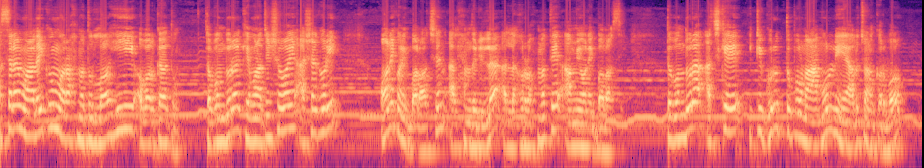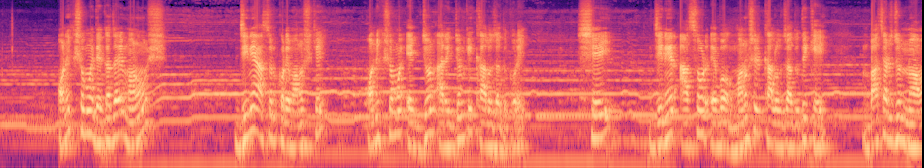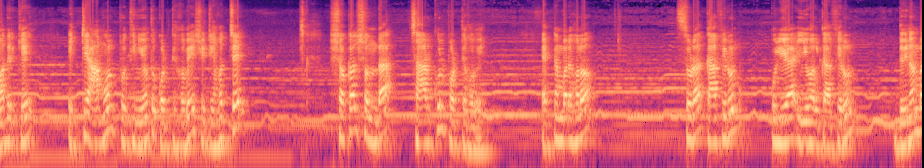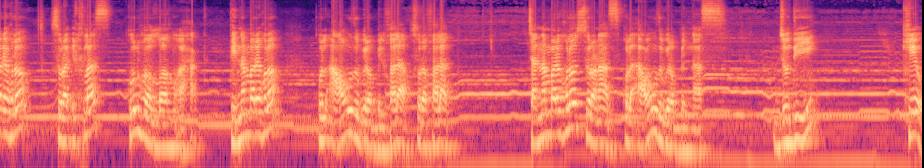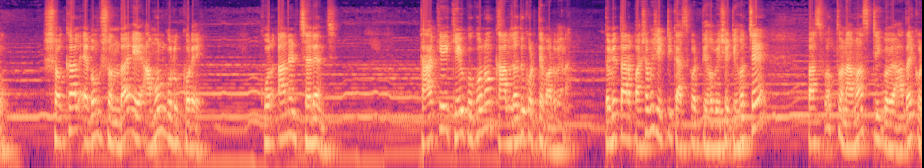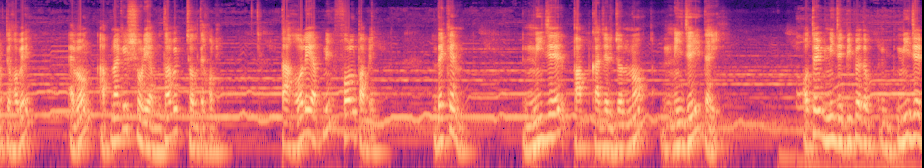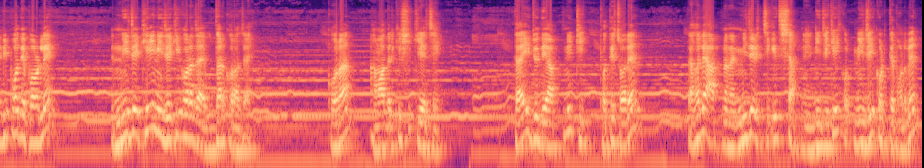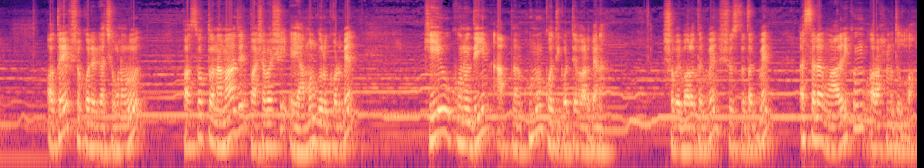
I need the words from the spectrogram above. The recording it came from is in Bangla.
আসসালামু আলাইকুম রহমতুল্লাহি অবরকাত তো বন্ধুরা, কেমন আছেন সবাই? আশা করি অনেক অনেক ভালো আছেন। আলহামদুলিল্লাহ, আল্লাহর রহমতে আমি অনেক ভালো আছি। তো বন্ধুরা, আজকে একটি গুরুত্বপূর্ণ আমল নিয়ে আলোচনা করব। অনেক সময় দেখা যায় মানুষ জিনে আসর করে মানুষকে, অনেক সময় একজন আরেকজনকে কালো জাদু করে। সেই জিনের আসর এবং মানুষের কালো জাদু থেকে বাঁচার জন্য আমাদেরকে একটি আমল প্রতিনিয়ত করতে হবে, সেটি হচ্ছে সকাল, সন্ধ্যা চারকুল পড়তে হবে। এক নম্বরে হলো, সুরা কাফিরুন কুলিয়া ইউহল কাফিরুন। দুই নম্বরে হলো, সুরা ইখলাস, কুল আল্লাহ আহাদ। তিন নম্বরে হলো, কুল আউযু বিরব্বিল ফালাক, সুরা ফালাক। চার নম্বরে হলো, সুরা নাস, কুল আউযু বিরব্বিন নাস। যদি কেউ সকাল এবং সন্ধ্যায় এই আমলগুলো করে কোরআনের চ্যালেঞ্জ তাকে কেউ কখনো কালো জাদু করতে পারবে না। তবে তার পাশাপাশি একটি কাজ করতে হবে, সেটি হচ্ছে পাঁচ ওয়াক্ত নামাজ ঠিকভাবে আদায় করতে হবে এবং আপনাকে শরিয়া মোতাবেক চলতে হবে। তাহলেই আপনি ফল পাবেন। দেখেন, নিজের পাপ কাজের জন্য নিজেই দায়ী। অতএব নিজে বিপদে নিজে বিপদে পড়লে নিজেকেই নিজে কি করা যায়? উদ্ধার করা যায়। কোরআন আমাদেরকে শিখিয়েছে। তাই যদি আপনি ঠিক পথে চলেন, তাহলে আপনার নিজের চিকিৎসা আপনি নিজেকেই নিজেই করতে পারবেন। অতএব সকলের কাছে অনুরোধ পাঁচভক্ত নামাজের পাশাপাশি এই আমলগুলো করবেন। কেউ কোনো দিন আপনার কোনো ক্ষতি করতে পারবে না। সবাই ভালো থাকবেন, সুস্থ থাকবেন। আসসালামু আলাইকুম আ রহমতুল্লাহ।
